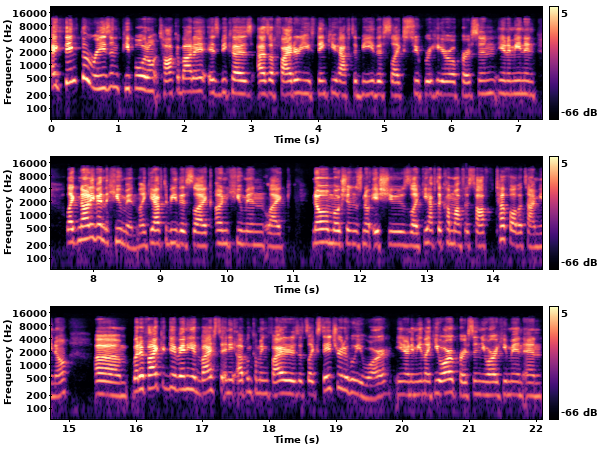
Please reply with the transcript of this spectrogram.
I think the reason people don't talk about it is because as a fighter, you think you have to be this like superhero person, you know what I mean? And like not even human, like you have to be this like unhuman, like no emotions, no issues. Like you have to come off as tough, tough all the time, you know? Um, but if I could give any advice to any up and coming fighters, it's like stay true to who you are. You know what I mean? Like you are a person, you are a human, and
